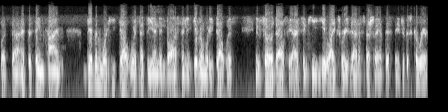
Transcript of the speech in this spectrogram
But uh, at the same time, given what he dealt with at the end in Boston, and given what he dealt with in Philadelphia. I think he, he likes where he's at, especially at this stage of his career.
